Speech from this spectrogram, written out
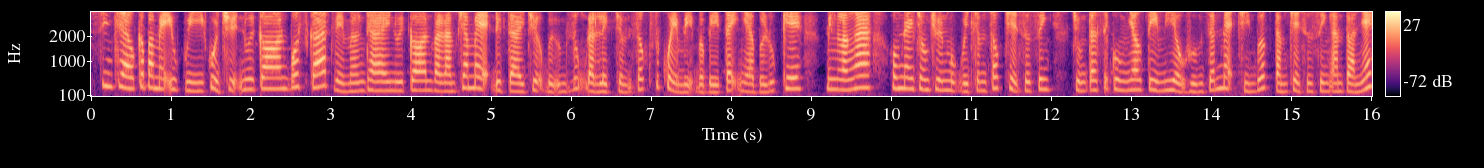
Xin chào các ba mẹ yêu quý của chuyện nuôi con, postcard về mang thai, nuôi con và làm cha mẹ được tài trợ bởi ứng dụng đặt lịch chăm sóc sức khỏe mẹ và bé tại nhà Bluecare. Mình là Nga, hôm nay trong chuyên mục về chăm sóc trẻ sơ sinh, chúng ta sẽ cùng nhau tìm hiểu hướng dẫn mẹ 9 bước tắm trẻ sơ sinh an toàn nhé.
